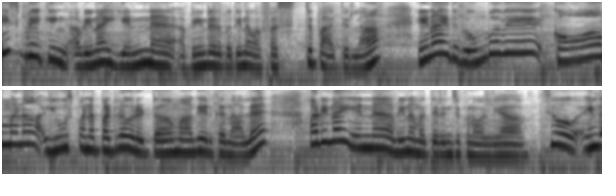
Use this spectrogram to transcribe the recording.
ஐஸ் பிரேக்கிங் அப்படின்னா என்ன அப்படின்றத பற்றி நம்ம ஃபஸ்ட்டு பார்த்துடலாம். ஏன்னா இது ரொம்பவே காமனாக யூஸ் பண்ணப்படுற ஒரு டேர்மாக இருக்கிறதுனால அப்படின்னா என்ன அப்படின்னு நம்ம தெரிஞ்சுக்கணும் இல்லையா? ஸோ இந்த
